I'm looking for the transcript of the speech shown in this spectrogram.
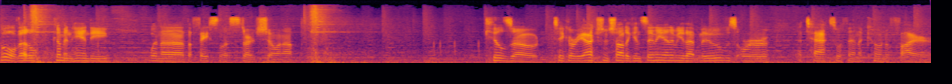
Cool, that'll come in handy when uh, the faceless starts showing up. Kill zone. Take a reaction shot against any enemy that moves or attacks within a cone of fire.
